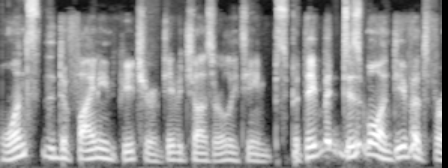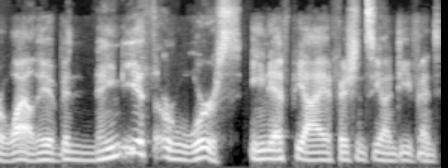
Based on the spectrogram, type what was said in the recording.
Once the defining feature of David Shaw's early teams, but they've been dismal on defense for a while. They have been 90th or worse in FPI efficiency on defense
